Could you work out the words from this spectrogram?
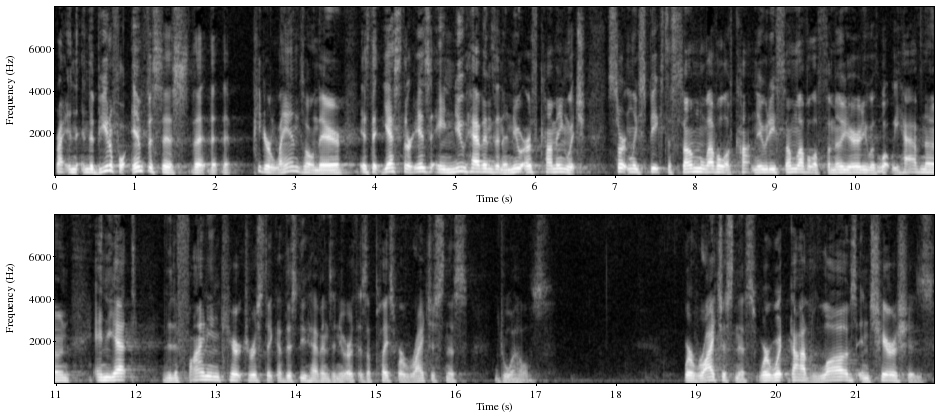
Right? And, and the beautiful emphasis that, that, that Peter lands on there is that yes, there is a new heavens and a new earth coming, which certainly speaks to some level of continuity, some level of familiarity with what we have known. And yet, the defining characteristic of this new heavens and new earth is a place where righteousness dwells where righteousness, where what God loves and cherishes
